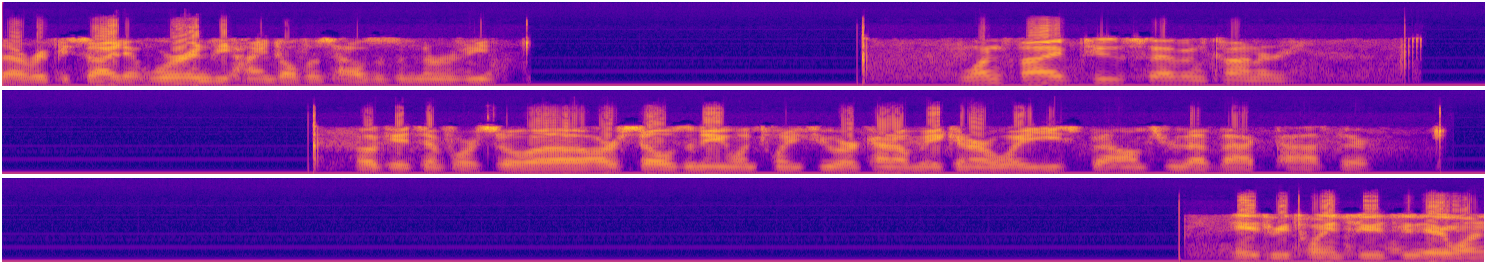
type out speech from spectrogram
uh, right beside it? We're in behind all those houses in the ravine. 1527 Connery. Okay, 10 4. So uh, ourselves and A122 are kind of making our way eastbound through that back path there. A322 to Air 1.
